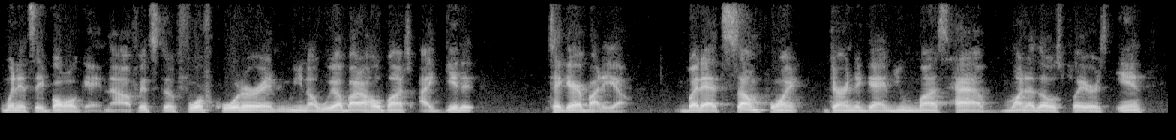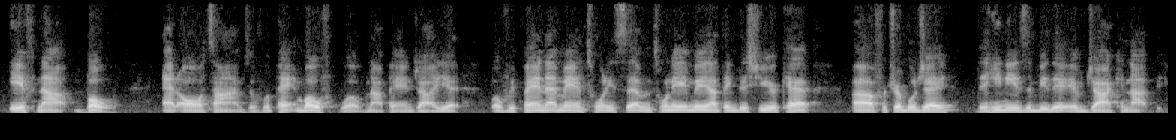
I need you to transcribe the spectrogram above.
when it's a ball game. Now, if it's the fourth quarter and you know we're about a whole bunch, I get it. Take everybody out. But at some point during the game, you must have one of those players in, if not both, at all times. If we're paying both, well, we're not paying Ja yet, but if we're paying that man 27, 28 million, I think this year cap uh, for Triple J, then he needs to be there if Ja cannot be.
